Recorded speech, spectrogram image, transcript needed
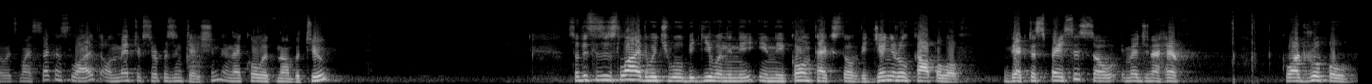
So it's my second slide on matrix representation, and I call it number two. So this is a slide which will be given in the, in the context of the general couple of vector spaces. So imagine I have quadruple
